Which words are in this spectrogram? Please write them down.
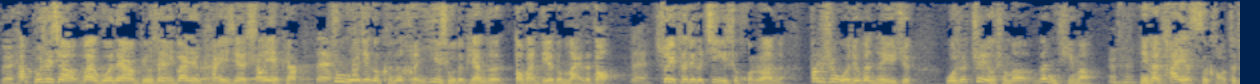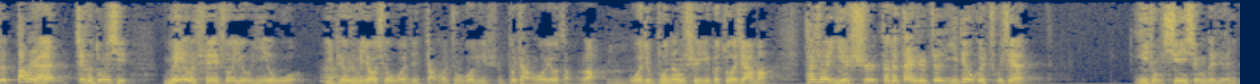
对，他不是像外国那样，比如说一般人看一些商业片，对，中国这个可能很艺术的片子盗版碟都买得到，对，所以他这个记忆是混乱的。当时我就问他一句。我说这有什么问题吗？你看他也思考，他说当然这个东西没有谁说有义务，你凭什么要求我得掌握中国历史？不掌握又怎么了？我就不能是一个作家吗？他说也是，他说但是这一定会出现一种新型的人。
